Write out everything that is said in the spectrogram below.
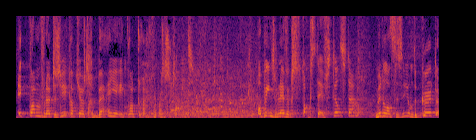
Ik kwam vanuit de zee, ik had juist gebijen. Ik kwam terug van de stad. Opeens bleef ik stokstijf stilstaan. Middellandse Zee om de keuter.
